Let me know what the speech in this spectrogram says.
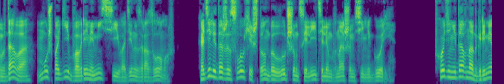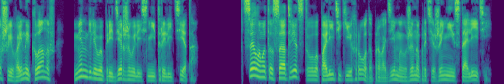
Вдова, муж погиб во время миссии в один из разломов. Ходили даже слухи, что он был лучшим целителем в нашем Синегорье. В ходе недавно отгремевшей войны кланов Менгелевы придерживались нейтралитета. В целом это соответствовало политике их рода, проводимой уже на протяжении столетий.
